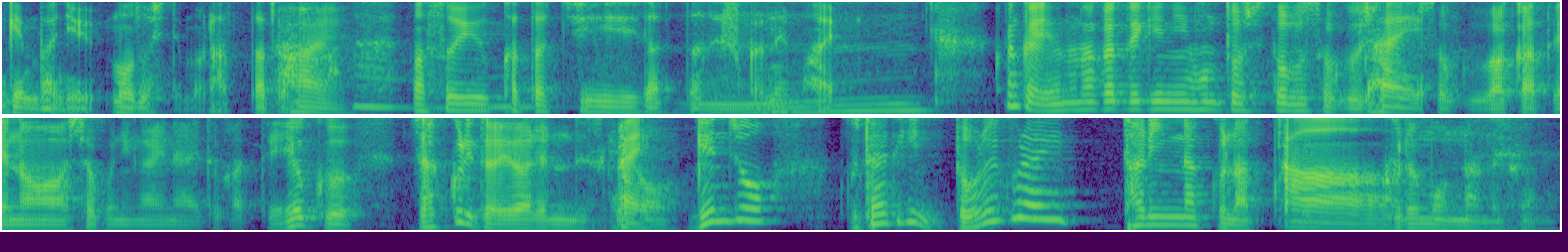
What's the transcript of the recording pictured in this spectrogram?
現場に戻してもらったとか、はい。まあ、そういう形だったですかね。はい。うんなんか世の中的に本当人不足、人はい。不足、若手の職人がいないとかってよくざっくりとは言われるんですけど、はい。現状具体的にどれぐらい足りなくなってくるもんなんですかね？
